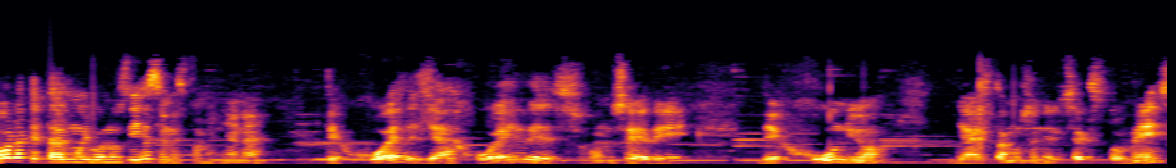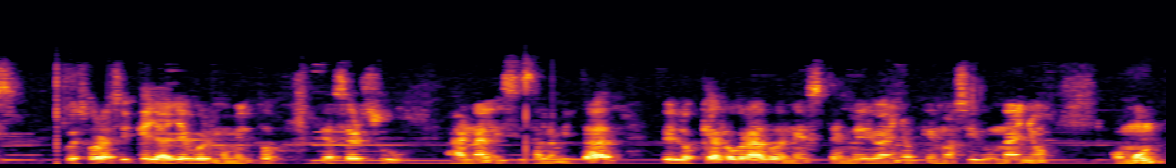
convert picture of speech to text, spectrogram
Hola, ¿qué tal? Muy buenos días en esta mañana de jueves, ya jueves 11 de, de junio, ya estamos en el sexto mes, pues ahora sí que ya llegó el momento de hacer su análisis a la mitad de lo que ha logrado en este medio año, que no ha sido un año común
